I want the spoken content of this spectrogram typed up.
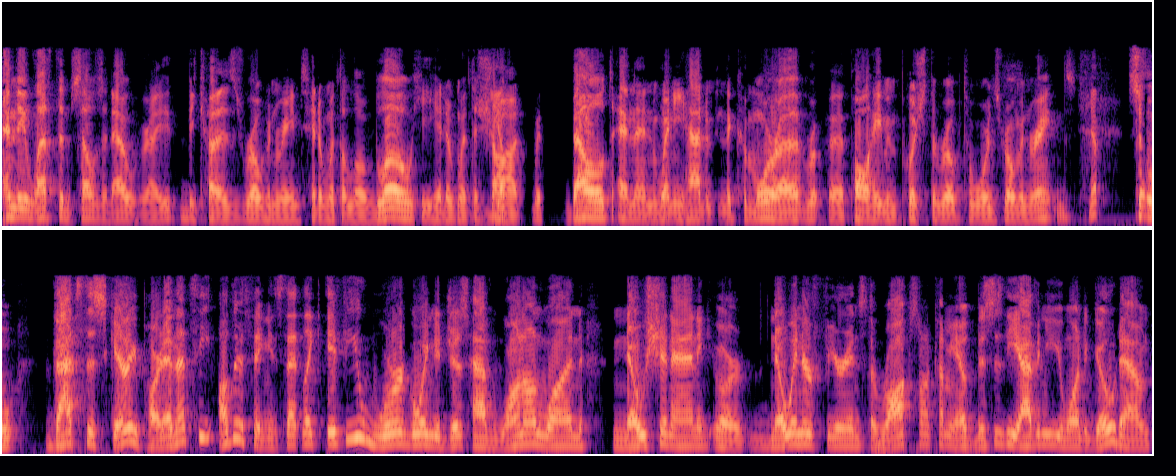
And they left themselves it out, right? Because Roman Reigns hit him with a low blow, he hit him with a shot yep. with belt, and then yep. when he had him in the Kimura, uh, Paul Heyman pushed the rope towards Roman Reigns. Yep. So that's the scary part. And that's the other thing is that like if you were going to just have one-on-one no shenanigans or no interference the rock's not coming out this is the avenue you want to go down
